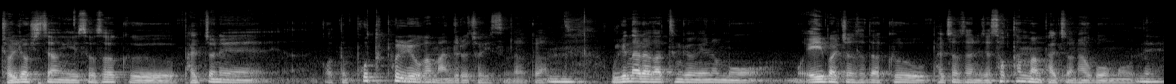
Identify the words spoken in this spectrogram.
전력 시장에 있어서 그 발전의 어떤 포트폴리오가 만들어져 있습니다. 그러니까 음. 우리나라 같은 경우에는 뭐, 뭐 A 발전소다 그 발전소는 이제 석탄만 발전하고 뭐 네.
